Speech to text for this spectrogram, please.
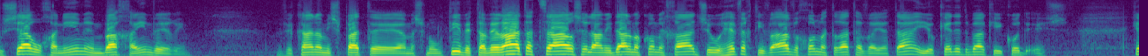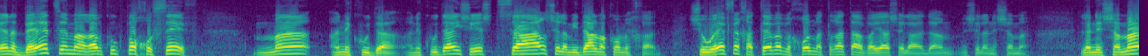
חושי הרוחניים הם בה חיים וערים. וכאן המשפט uh, המשמעותי, ותבערת הצער של העמידה על מקום אחד, שהוא הפך טבעה וכל מטרת הווייתה, היא יוקדת בה כיקוד אש. כן, אז בעצם הרב קוק פה חושף מה הנקודה. הנקודה היא שיש צער של עמידה על מקום אחד, שהוא הפך הטבע וכל מטרת ההוויה של האדם ושל הנשמה. לנשמה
